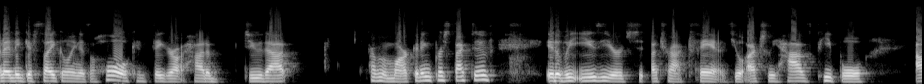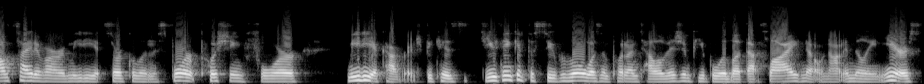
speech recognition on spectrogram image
and I think if cycling as a whole can figure out how to do that from a marketing perspective it'll be easier to attract fans. You'll actually have people outside of our immediate circle in the sport pushing for media coverage. Because do you think if the Super Bowl wasn't put on television people would let that fly? No not in a million years.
